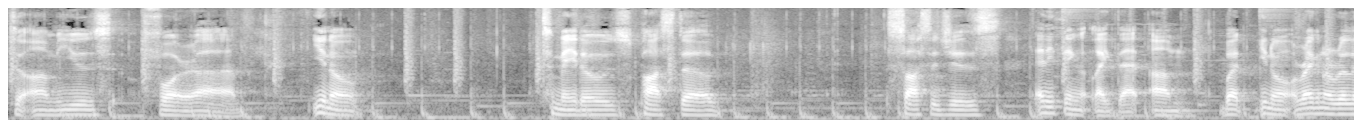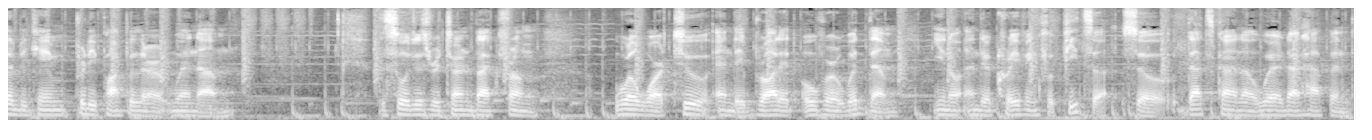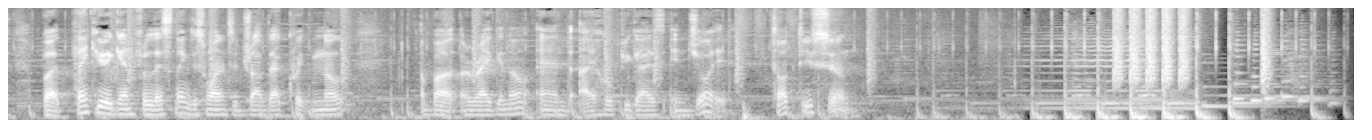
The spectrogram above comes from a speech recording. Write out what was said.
to um, use for, uh, you know, tomatoes, pasta, sausages, anything like that. Um, but you know, oregano really became pretty popular when um, the soldiers returned back from World War II and they brought it over with them, you know, and they're craving for pizza. So that's kind of where that happened. But thank you again for listening. Just wanted to drop that quick note about oregano, and I hope you guys enjoyed. Talk to you soon.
